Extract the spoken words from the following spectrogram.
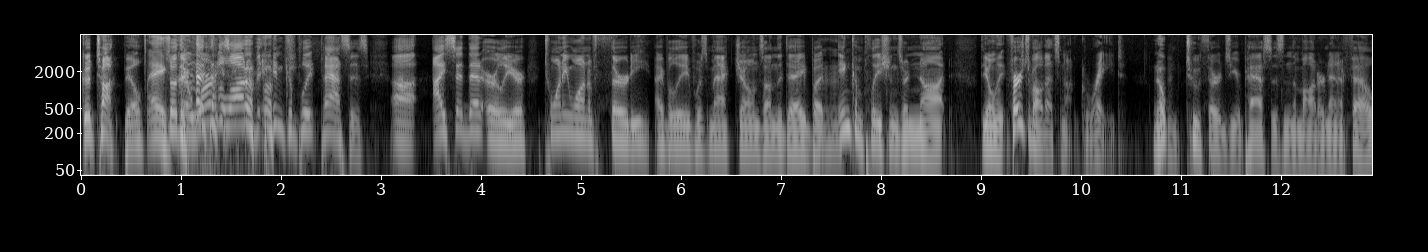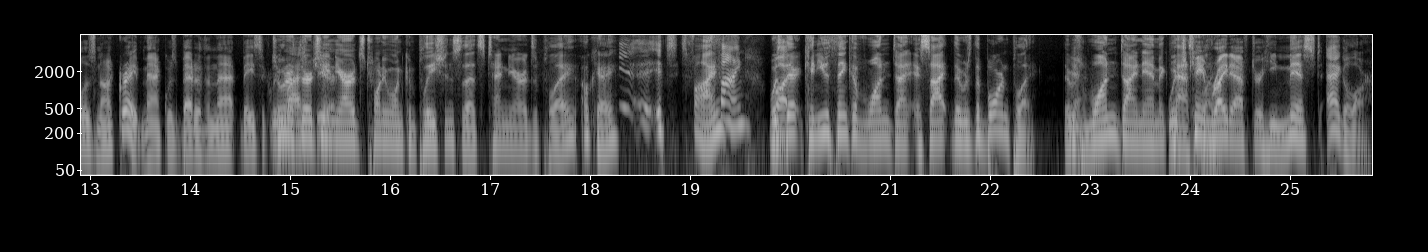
Good talk, Bill. Hey, so there weren't a lot of incomplete passes. Uh, I said that earlier. 21 of 30, I believe, was Mac Jones on the day, but Mm-hmm. incompletions are not the only. First of all, that's not great. Nope. Hmm. Two thirds of your passes in the modern NFL is not great. Mac was better than that basically. last 213 year. yards, 21 completions, so that's 10 yards of play. Okay. It's, It's fine. fine, Was there can you think of one dy- aside there was the Bourne play. There was Yeah. one dynamic which came play. right after he missed Agholor.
